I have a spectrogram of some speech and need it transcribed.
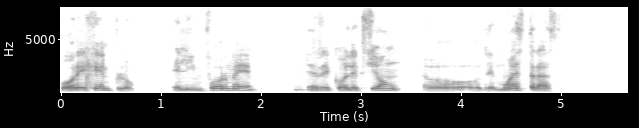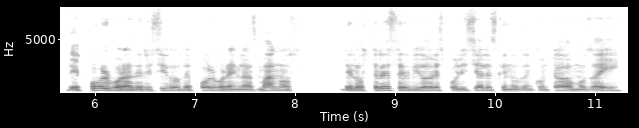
por ejemplo, el informe de recolección o de muestras de pólvora, de residuos de pólvora en las manos de los tres servidores policiales que nos encontrábamos ahí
